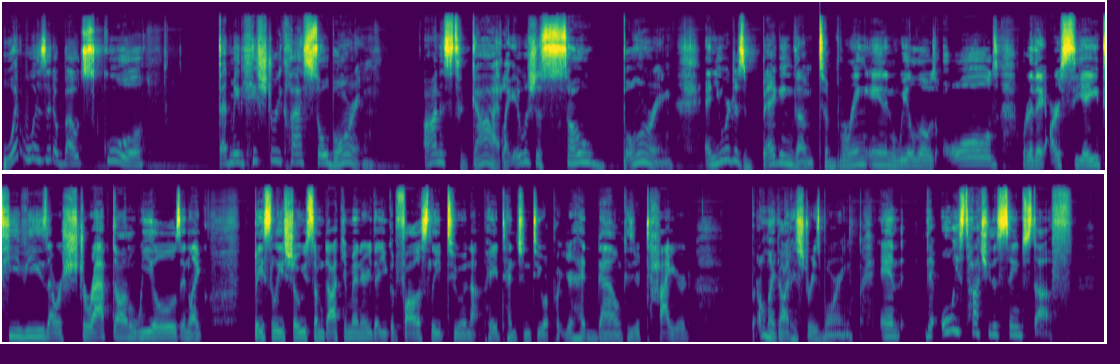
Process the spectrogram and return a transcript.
What was it about school that made history class so boring? Honest to God, like it was just so boring. And you were just begging them to bring in and wheel those old, what are they, RCA TVs that were strapped on wheels and like basically show you some documentary that you could fall asleep to and not pay attention to or put your head down because you're tired. But oh my God, history is boring. And they always taught you the same stuff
